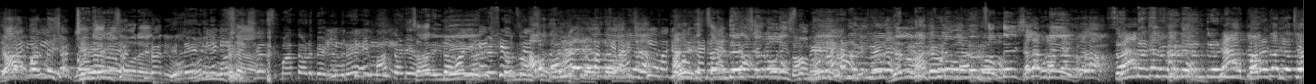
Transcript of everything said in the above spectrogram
ಅದರಿಂದ ಇಲ್ಲಿ- ಮಾತಾಡಿ. ಒಂದ್ ನಿಮಿಷ. ಅವ್ರು ಮಾತಾಡಿ ಸರ್ ಇಲ್ಲಿ ಸಂದೇಶ. ಕೊಡಿ ಸ್ವಾಮಿ ಎಲ್ರಿಗೂ ಕೂಡ ಒಂದೊಂದು ಸಂದೇಶ ಕೊಡಿ ಸಂದೇಶ ಕೊಡಿ ಅಂದ್ರೆ ನೀವು ಯಾರು ಬರೀ ಕಿಚ್ಚು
